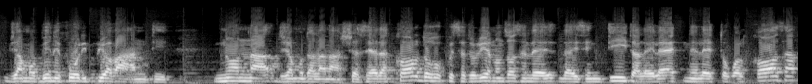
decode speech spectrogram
diciamo, viene fuori più avanti, non diciamo, dalla nascita. Sei d'accordo con questa teoria? Non so se l'hai sentita, l'hai let- ne hai letto qualcosa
